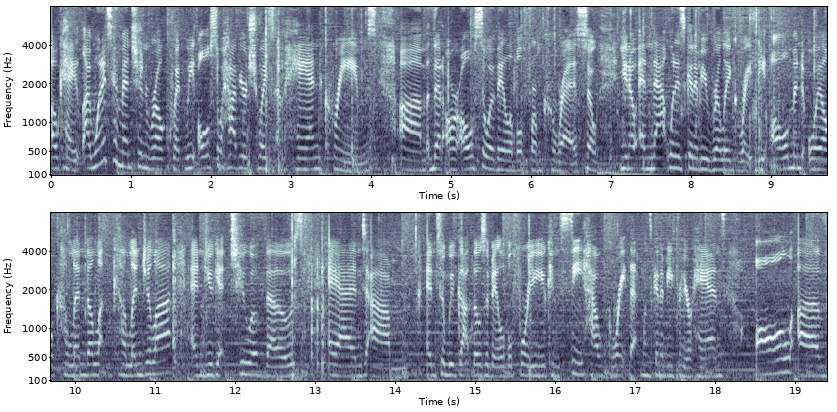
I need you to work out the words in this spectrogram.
Okay, I wanted to mention real quick, we also have your choice of hand creams um, that are also available from Korres. So, you know, and that one is gonna be really great. The almond oil calendula, calendula and you get two of those. And, um, and so we've got those available for you. You can see how great that one's gonna be for your hands all of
